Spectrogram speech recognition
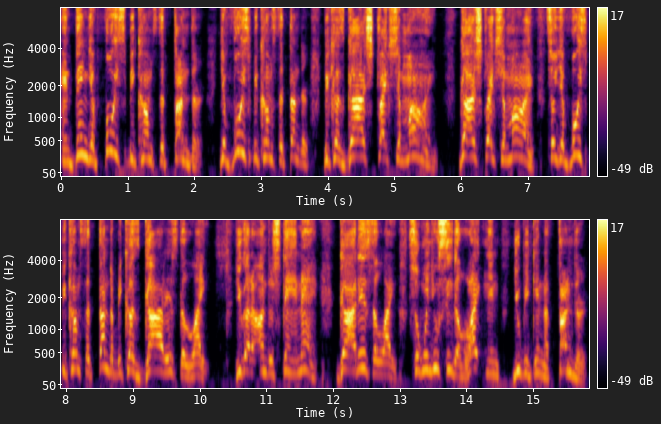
and then your voice becomes the thunder. Your voice becomes the thunder because God strikes your mind. God strikes your mind. So your voice becomes the thunder because God is the light. You got to understand that God is the light. So when you see the lightning, you begin to thunder.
